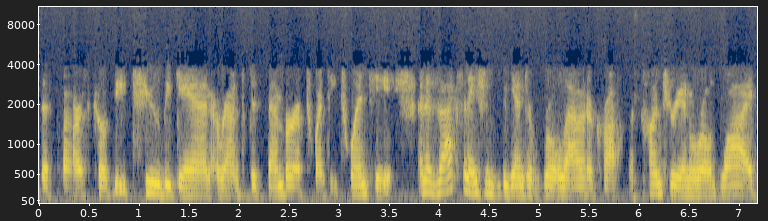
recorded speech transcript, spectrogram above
the SARS-CoV-2 began around December of 2020, and as vaccinations began to roll out across the country and worldwide,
